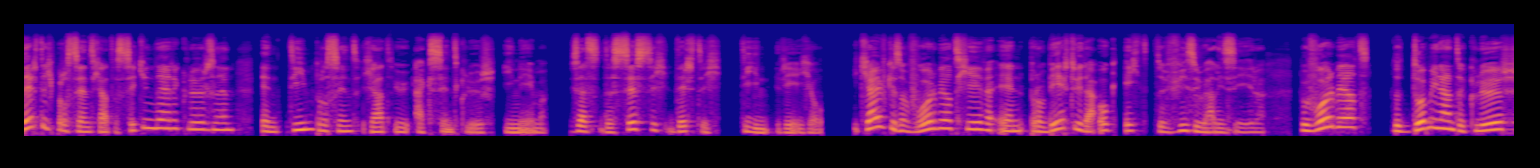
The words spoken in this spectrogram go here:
30% gaat de secundaire kleur zijn en 10% gaat uw accentkleur innemen. Dus dat is de 60-30-10-regel. Ik ga even een voorbeeld geven en probeert u dat ook echt te visualiseren. Bijvoorbeeld, de dominante kleur,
